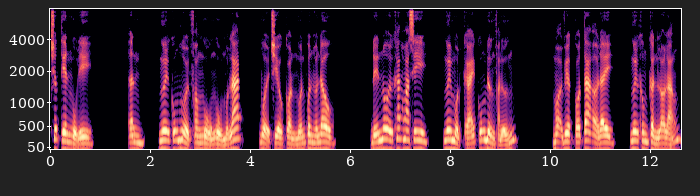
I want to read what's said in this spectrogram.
trước tiên ngủ đi. Ân, ngươi cũng hồi phòng ngủ ngủ một lát, buổi chiều còn muốn quân huấn đâu. Đến nôi khác hoa si, ngươi một cái cũng đừng phản ứng. Mọi việc có ta ở đây, ngươi không cần lo lắng.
